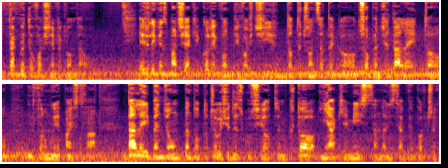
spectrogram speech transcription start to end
I tak by to właśnie wyglądało. Jeżeli więc macie jakiekolwiek wątpliwości dotyczące tego, co będzie dalej, to informuję Państwa. Dalej będą, będą toczyły się dyskusje o tym, kto i jakie miejsca na listach wyborczych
